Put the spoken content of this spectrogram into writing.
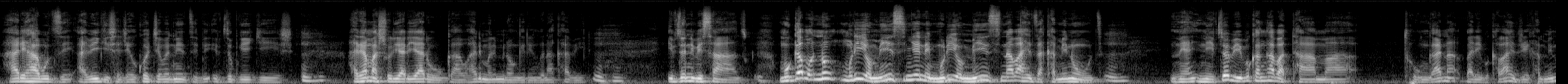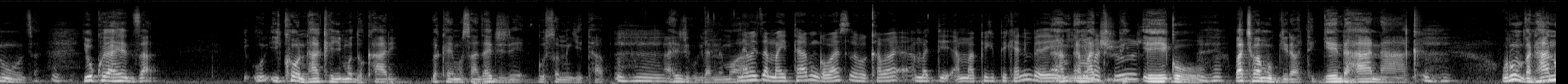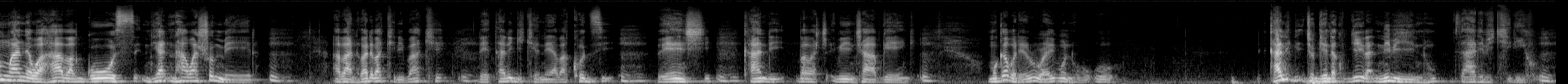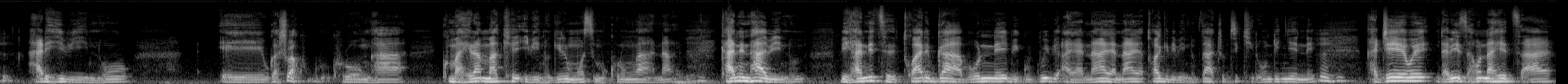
hari habuze abigishije kuko jewe nizi ivyo bwigisha mhm. hari amashuri yari yarugawe hari muri 72 ibyo nibisanzwe mugabo no muri iyo minsi nyene muri iyo minsi nabaheza kaminuza mm -hmm. nibyo bibuka nk'abatama tungana baribuka bahejeje kaminuza mm-hmm. yuko yaheza ikontake y'imodokari bakayimusanze ahejeje gusoma igitabo mm-hmm. ahejeje kugira memoire nawe za ngo basohoka amapikipiki ari y'amashuri yego mm-hmm. baca bamubwira bati genda hanaka urumva nta n'umwanya wahaba rwose ntawashomera abantu bari bakiri bake leta yari igikeneye abakozi benshi kandi b'incabwenge mugabo rero urabibona ubu kandi icyo genda kubwira n'ibintu byari bikiriho mm-hmm. hariho ibintu eh, ugashobora kuronka kumahera make ibintu ugira umunsi mukuru umwana mm-hmm. kandi nta bintu bihanitse twari bwabone bigugwa aya n'aya n'aya twagira ibintu byacu by'ikirundi nyine mm-hmm. nka jewe ndabizi aho naheza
